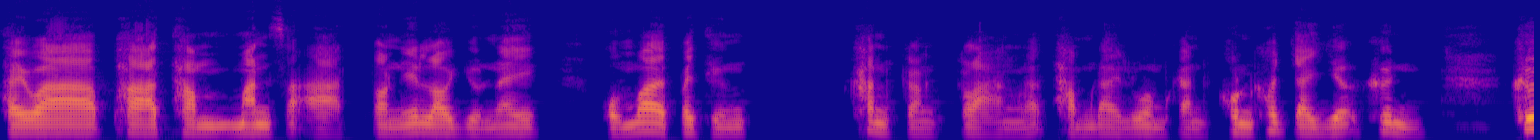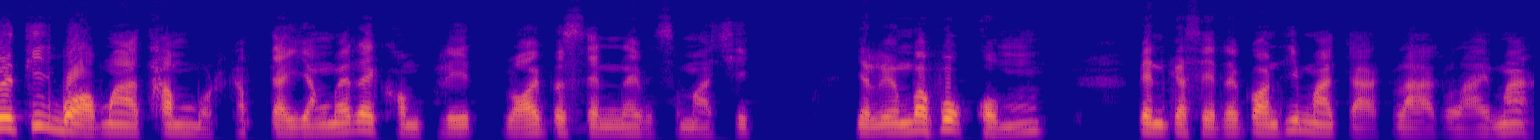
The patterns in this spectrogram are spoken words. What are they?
ไทยวาพาทำมันสะอาด ตอนนี้เราอยู่ใน ผมว่าไปถึงขั้นกลางๆ แล้วทำได้ร่วมกัน คนเข้าใจเยอะขึ้น คือที่บอกมาทำหมดครับ แต่ยังไม่ได้ complete ร้อยเปอร์เซ็นในสมาชิก อย่าลืมว่าพวกผมเป็นเกษตรกรที่มาจากหลากหลายมาก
